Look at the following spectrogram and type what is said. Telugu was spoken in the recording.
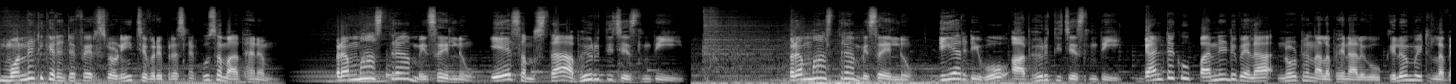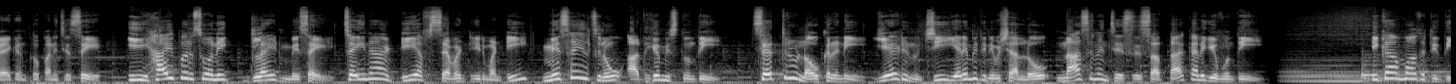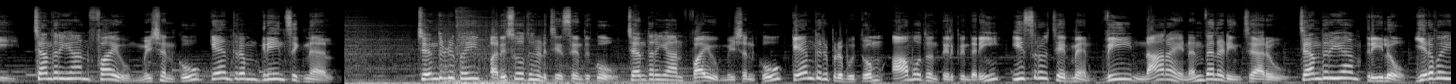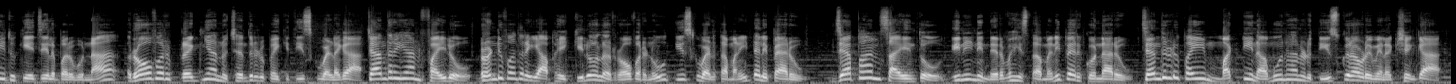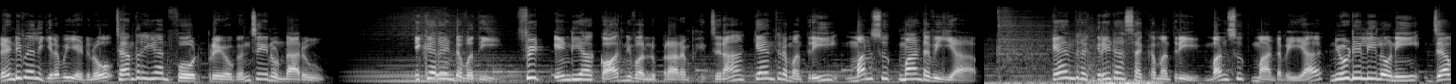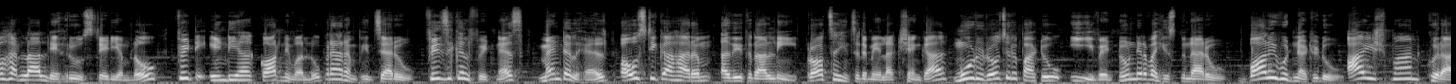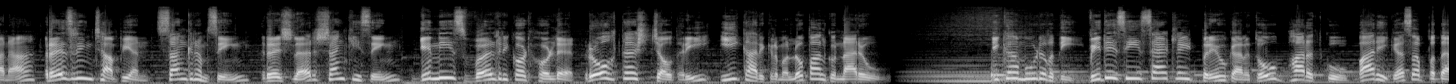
మొన్నటి కరెంట్ అఫైర్స్లోని చివరి ప్రశ్నకు సమాధానం. బ్రహ్మాస్త్ర మిసైల్ను ఏ సంస్థ అభివృద్ధి చేసింది? బ్రహ్మాస్త్ర మిసైల్ను డిఆర్డిఓ అభివృద్ధి చేసింది. గంటకు పన్నెండు వేల నూట నలభై నాలుగు కిలోమీటర్ల వేగంతో పనిచేసే ఈ hypersonic glide missile China DF seventeen వంటి మిసైల్స్ను అధిగమిస్తుంది. శత్రు నౌకలని ఏడు నుంచి ఎనిమిది నిమిషాల్లో నాశనం చేసే సత్తా కలిగి ఉంది. ఇక మొదటిది చంద్రయాన్ ఫైవ్ మిషన్కు కేంద్రం గ్రీన్ సిగ్నల్. చంద్రుడిపై పరిశోధనలు చేసేందుకు చంద్రయాన్ ఫైవ్ మిషన్కు కేంద్ర ప్రభుత్వం ఆమోదం తెలిపిందని ఇస్రో చైర్మన్ వి నారాయణన్ వెల్లడించారు. చంద్రయాన్ త్రీలో ఇరవై ఐదు కేజీల బరువున్న రోవర్ ప్రజ్ఞాను చంద్రుడిపైకి తీసుకువెళ్ళగా చంద్రయాన్ ఫైవ్లో రెండు వందల యాభై కిలోల రోవర్ను తీసుకువెళ్తామని తెలిపారు. జపాన్ సాయంతో దీనిని నిర్వహిస్తామని పేర్కొన్నారు. చంద్రుడిపై మట్టి నమూనాలను తీసుకురావడమే లక్ష్యంగా రెండు వేల ఇరవై ఏడులో చంద్రయాన్ ఫోర్ ప్రయోగం చేయనున్నారు. ఇక రెండవది ఫిట్ ఇండియా కార్నివాల్ను ప్రారంభించిన కేంద్ర మంత్రి మన్సుఖ్ మాండవీయ. కేంద్ర క్రీడా శాఖ మంత్రి మన్సుఖ్ మాండవీయ న్యూఢిల్లీలోని జవహర్ లాల్ నెహ్రూ స్టేడియంలో ఫిట్ ఇండియా కార్నివల్ను ప్రారంభించారు. ఫిజికల్ ఫిట్నెస్ మెంటల్ హెల్త్ పౌష్టికాహారం తదితరాల్ని ప్రోత్సహించడమే లక్ష్యంగా మూడు రోజుల పాటు ఈ ఈవెంట్ను నిర్వహిస్తున్నారు. బాలీవుడ్ నటుడు Ayushmann Khurrana wrestling champion Sangram Singh wrestler Shanky Singh Guinness world record holder Rohtash Chaudhary ఈ కార్యక్రమంలో పాల్గొన్నారు. ఇక మూడవది విదేశీ శాటిలైట్ ప్రయోగాలతో భారత్కు భారీగా సంపద.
